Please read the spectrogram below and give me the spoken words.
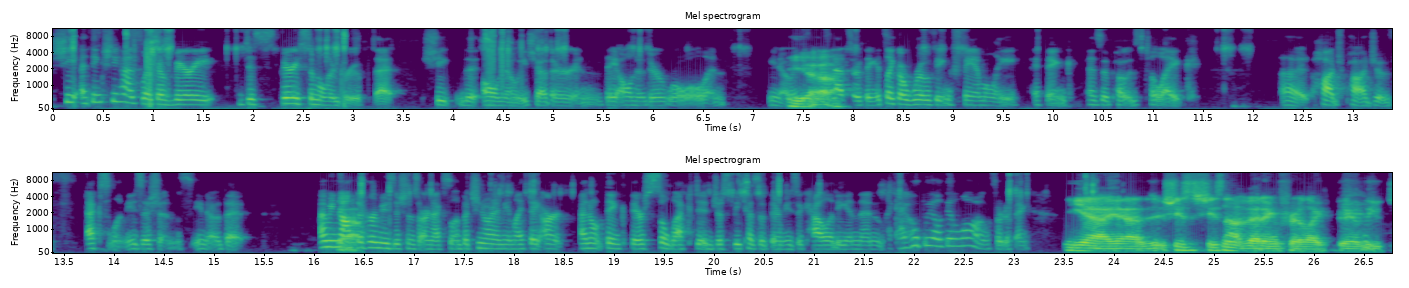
she i think she has like a very just very similar group that she that all know each other and they all know their role and you know Yeah. that sort of thing it's like a roving family i think as opposed to like a hodgepodge of excellent musicians you know that I mean, Yeah. not that her musicians aren't excellent, but you know what I mean? Like they aren't, I don't think they're selected just because of their musicality and then like, I hope we all get along sort of thing. Yeah, yeah. She's she's not vetting for like the elite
